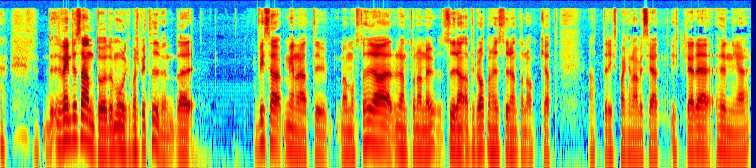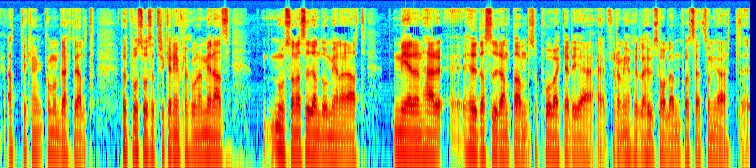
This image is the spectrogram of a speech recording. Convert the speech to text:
det det var intressant då, de olika perspektiven där vissa menar att det, man måste höja räntorna nu, styren, att det är bra att man höjer styrräntan och att, att Riksbanken har aviserat ytterligare höjningar, att det kan komma att bli aktuellt för att på så sätt trycka ner inflationen medan motståndarsidan då menar att med den här eh, höjda styrräntan så påverkar det eh, för de enskilda hushållen på ett sätt som gör att eh,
